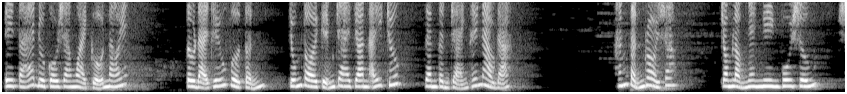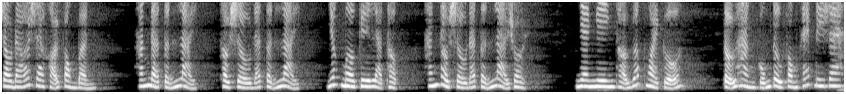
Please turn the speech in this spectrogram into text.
y tá đưa cô ra ngoài cửa nói. Từ đại thiếu vừa tỉnh, chúng tôi kiểm tra cho anh ấy trước, xem tình trạng thế nào đã. Hắn tỉnh rồi sao? Trong lòng nhan nghiêng vui sướng, sau đó ra khỏi phòng bệnh. Hắn đã tỉnh lại, thật sự đã tỉnh lại, giấc mơ kia là thật, hắn thật sự đã tỉnh lại rồi. Nhan nghiêng thở gấp ngoài cửa, tử hằng cũng từ phòng khác đi ra.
